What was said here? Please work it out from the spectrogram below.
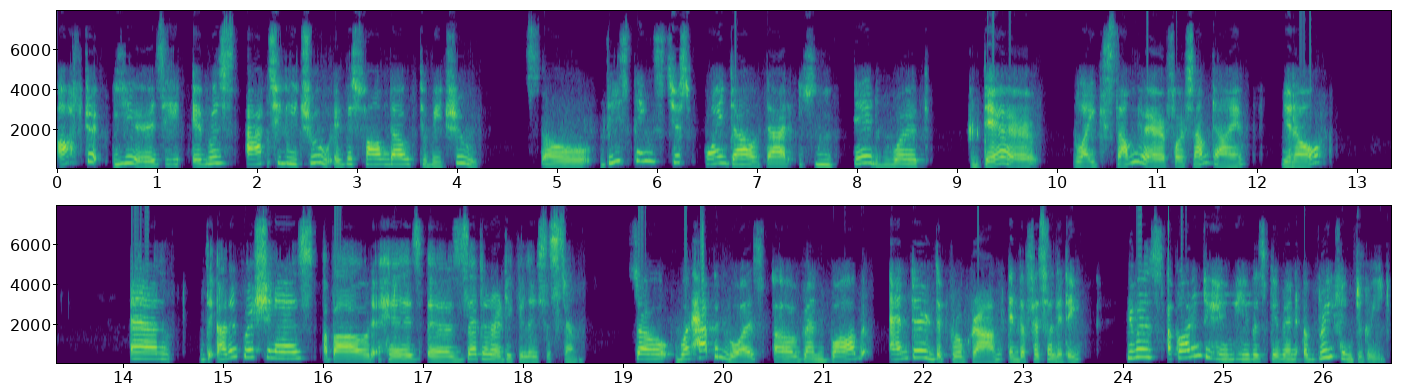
after years, it was actually true. It was found out to be true. So these things just point out that he did work there, like somewhere for some time, you know. And the other question is about his uh, Zeta Reticuli system. So what happened was uh, when Bob entered the program in the facility, he was, according to him, he was given a briefing to read.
